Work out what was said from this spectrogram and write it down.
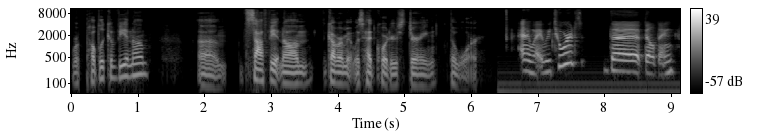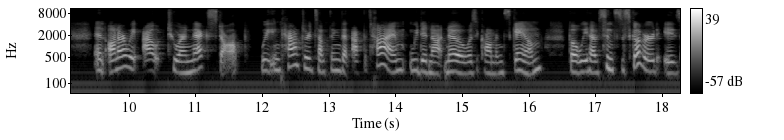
Republic of Vietnam, um, South Vietnam government was headquarters during the war. Anyway, we toured the building, and on our way out to our next stop, we encountered something that at the time we did not know was a common scam, but we have since discovered is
